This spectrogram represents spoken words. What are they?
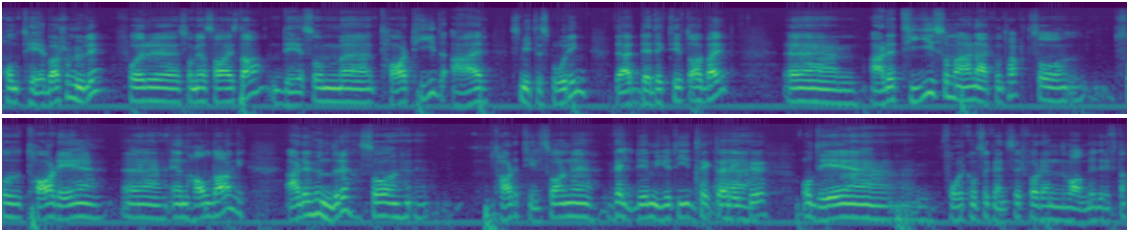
håndterbar som mulig. For som jeg sa i stad, det som tar tid, er smittesporing. Det er detektivt arbeid. Er det ti som er nærkontakt, så, så tar det en halv dag. Er det 100, så tar det tilsvarende veldig mye tid. Tenk deg like. Eh, og det eh, får konsekvenser for den vanlige drifta.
